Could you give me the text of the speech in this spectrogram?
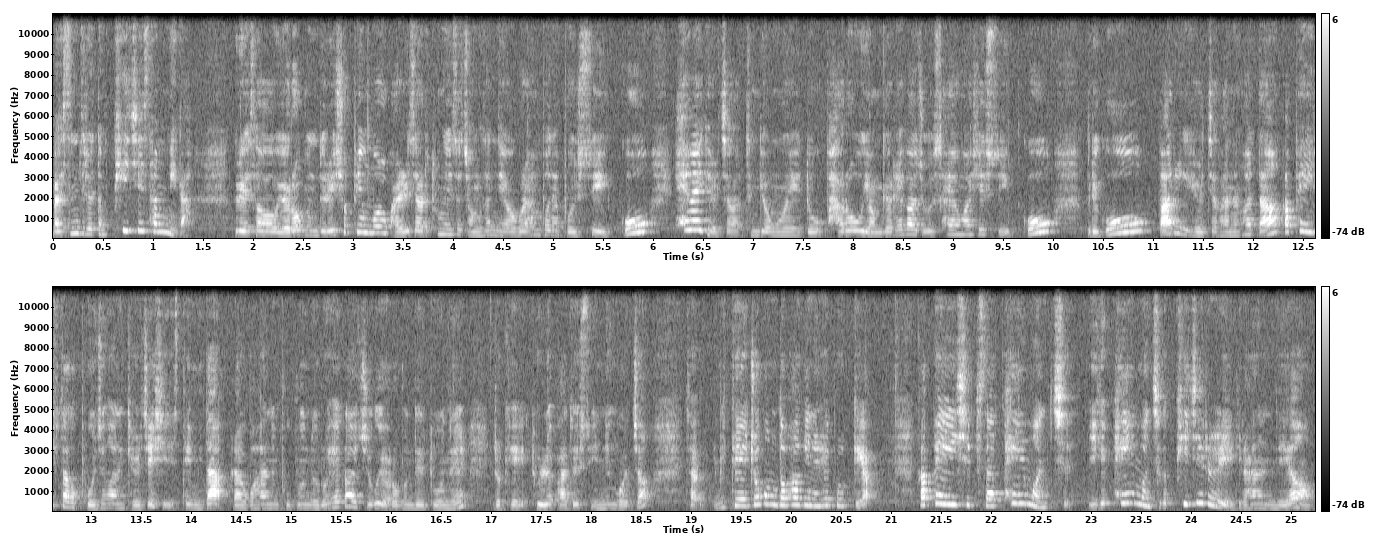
말씀드렸던 PG사입니다. 그래서 여러분들이 쇼핑몰 관리자를 통해서 정산 내역을 한 번에 볼 수 있고 해외 결제 같은 경우에도 바로 연결해가지고 사용하실 수 있고 그리고 빠르게 결제 가능하다 카페24가 보증하는 결제 시스템이다 라고 하는 부분으로 해가지고 여러분들 돈을 이렇게 돌려받을 수 있는 거죠. 자 밑에 조금 더 확인을 해볼게요 카페24 페이먼츠 이게 페이먼츠가 PG를 얘기를 하는데요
